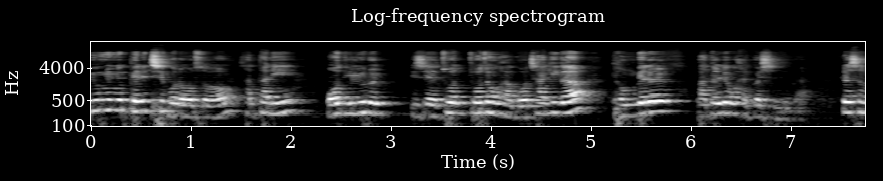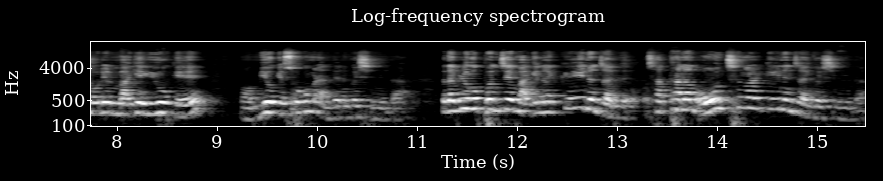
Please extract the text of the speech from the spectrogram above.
666 베리칩으로서 사탄이 온 인류를 이제 조, 조종하고 자기가 경배를 받으려고 할 것입니다. 그래서 우리는 마귀의 유혹에 어, 미혹에 속으면 안 되는 것입니다. 그 다음 일곱 번째 마귀는 꾀이는 자인데 사탄은 온 천하를 꾀이는 자인 것입니다.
